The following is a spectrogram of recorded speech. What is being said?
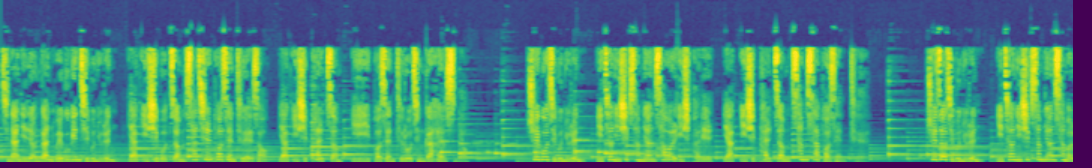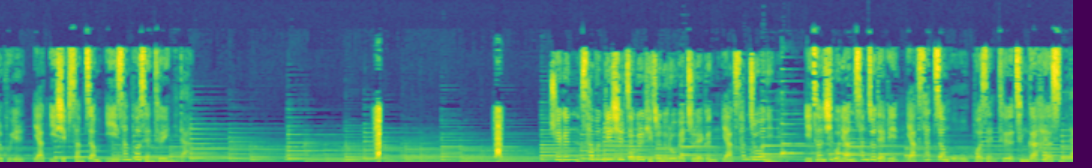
지난 1년간 외국인 지분율은 약 25.47%에서 약 28.22%로 증가하였으며 최고 지분율은 2023년 4월 28일 약 28.34%, 최저 지분율은 2023년 3월 9일 약 23.23%입니다. 최근 4분기 실적을 기준으로 매출액은 약 3조 원이며 2015년 3조 대비 약 4.55% 증가하였습니다.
